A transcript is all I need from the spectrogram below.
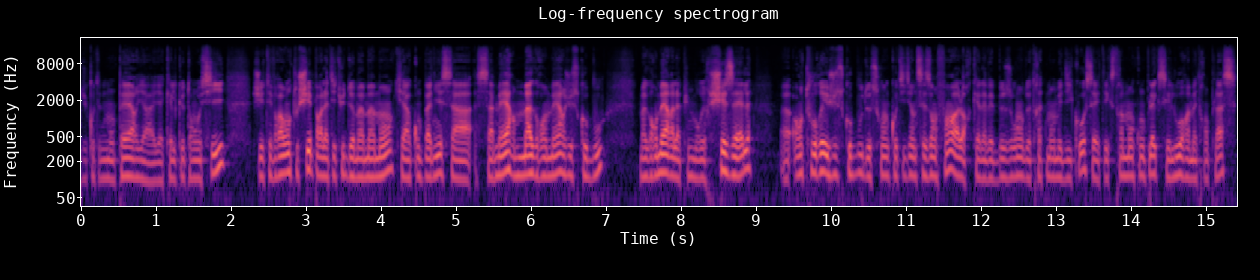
du côté de mon père il y, a, il y a quelques temps aussi. J'ai été vraiment touché par l'attitude de ma maman qui a accompagné sa, sa mère, ma grand-mère, jusqu'au bout. Ma grand-mère, elle a pu mourir chez elle. Euh, entourée jusqu'au bout de soins quotidiens de ses enfants alors qu'elle avait besoin de traitements médicaux. Ça a été extrêmement complexe et lourd à mettre en place.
